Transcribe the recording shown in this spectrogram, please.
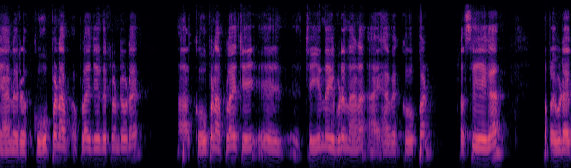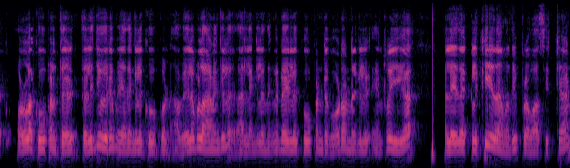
ഞാനൊരു കൂപ്പൺ അപ്ലൈ ചെയ്തിട്ടുണ്ട് ഇവിടെ. കൂപ്പൺ അപ്ലൈ ചെയ്യുന്ന ഇവിടെ നിന്നാണ് I have a coupon press ചെയ്യുക. അപ്പോൾ ഇവിടെ ഉള്ള കൂപ്പൺ തെളിഞ്ഞു വരും. ഏതെങ്കിലും കൂപ്പൺ അവൈലബിൾ ആണെങ്കിൽ അല്ലെങ്കിൽ നിങ്ങളുടെ കയ്യിൽ കൂപ്പണിന്റെ കോഡ് ഉണ്ടെങ്കിൽ എന്റർ ചെയ്യുക. അല്ലെങ്കിൽ ഇത് ക്ലിക്ക് ചെയ്താൽ മതി. പ്രവാസി ടേൺ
